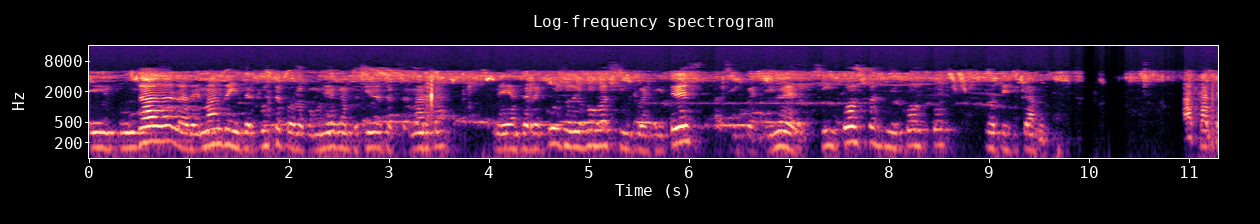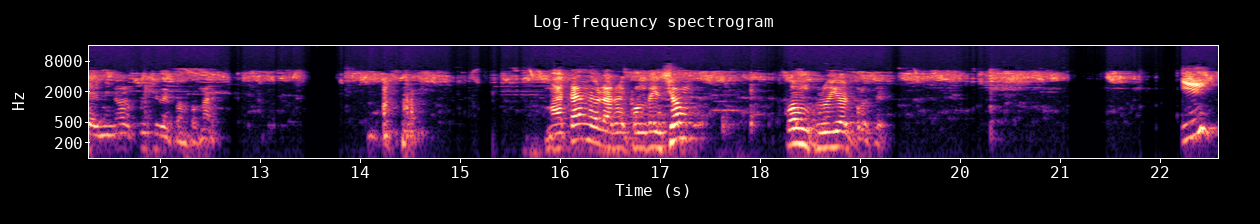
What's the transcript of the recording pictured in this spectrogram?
e infundada la demanda interpuesta por la Comunidad Campesina de Saxamarca, mediante recurso de hojas 53 a 59, sin costas ni costos notificables. Acá terminó el juicio de Pampomar. Matando la reconvención, concluyó el proceso. Y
